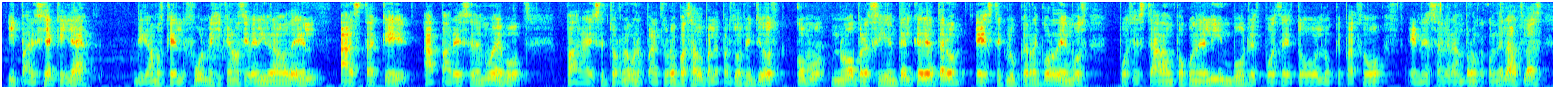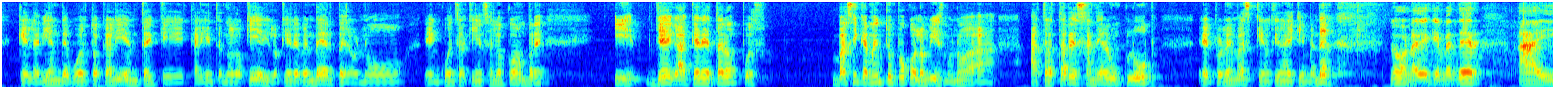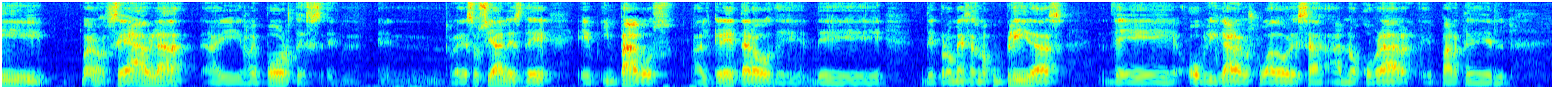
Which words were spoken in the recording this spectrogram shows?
Y parecía que ya, digamos que el fútbol mexicano se había librado de él, hasta que aparece de nuevo para este torneo, bueno, para el torneo pasado, para el partido 22, como nuevo presidente del Querétaro. Este club que recordemos, pues estaba un poco en el limbo después de todo lo que pasó en esa gran bronca con el Atlas, que le habían devuelto a Caliente, que Caliente no lo quiere y lo quiere vender, pero no encuentra quien se lo compre. Y llega a Querétaro, pues básicamente un poco lo mismo, ¿no? A, a tratar de sanear un club. El problema es que no tiene nadie quien vender. No, nadie a quien vender. Hay, bueno, se habla, hay reportes en redes sociales de eh, impagos al Querétaro, de, promesas no cumplidas, de obligar a los jugadores a, no cobrar eh, parte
